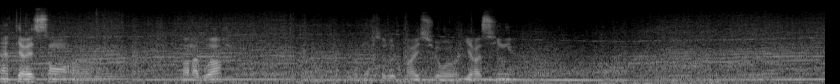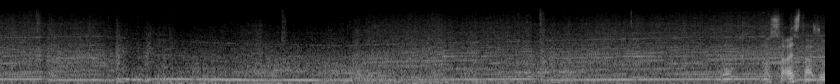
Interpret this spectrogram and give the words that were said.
intéressant euh, d'en avoir. Bon, ça doit être pareil sur e-racing. ça reste un jeu.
